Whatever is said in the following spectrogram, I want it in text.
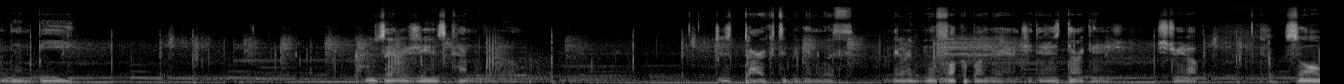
And then b whose energy is kind of you know just dark to begin with. They don't even give a fuck about your energy. They're just dark energy straight up. So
